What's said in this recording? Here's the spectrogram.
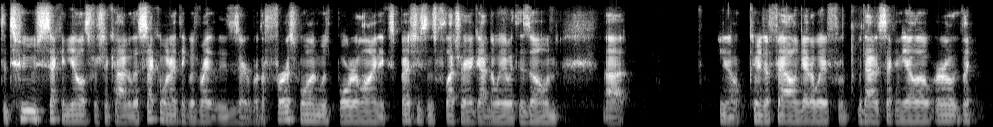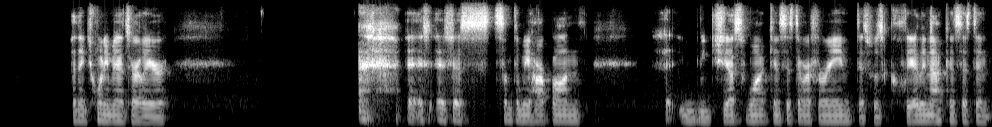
the two second yellows for Chicago. The second one I think was rightly deserved, but the first one was borderline, especially since Fletcher had gotten away with his own, uh, you know, commit a foul and got away from, without a second yellow early, like I think 20 minutes earlier. It's, it's just something we harp on. We just want consistent refereeing. This was clearly not consistent.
